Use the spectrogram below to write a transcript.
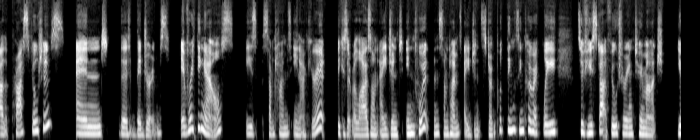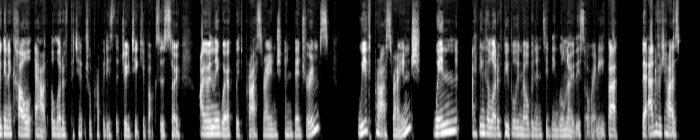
are the price filters and the bedrooms. Everything else is sometimes inaccurate because it relies on agent input and sometimes agents don't put things incorrectly. So if you start filtering too much, you're going to cull out a lot of potential properties that do tick your boxes. So I only work with price range and bedrooms. With price range, when I think a lot of people in Melbourne and Sydney will know this already, but the advertised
